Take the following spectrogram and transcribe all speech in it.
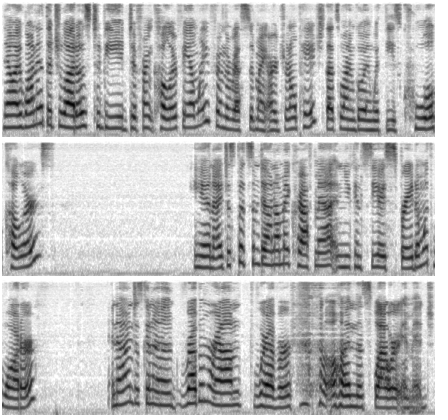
Now I wanted the gelatos to be different color family from the rest of my art journal page. That's why I'm going with these cool colors. And I just put some down on my craft mat and you can see I sprayed them with water. And now I'm just going to rub them around wherever on this flower image.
